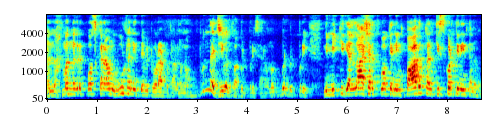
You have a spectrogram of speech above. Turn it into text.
ನನ್ನ ಅಹಮದ್ ನಗರಕ್ಕೋಸ್ಕರ ಅವನು ಊಟ ನಿದ್ದೆ ಬಿಟ್ಟು ಓಡಾಡ್ಬಿಟ್ಟವನು ಅವನೊಬ್ಬನ್ನ ಜೀವಂತವಾಗಿ ಬಿಟ್ಬಿಡಿ ಸರ್ ಅವನೊಬ್ಬನ ಬಿಟ್ಬಿಡಿ. ನಿಮ್ಮ ಮಿಕ್ಕಿದ ಎಲ್ಲ ಷರತ್ಗೆ ಓಕೆ ನಿಮ್ಮ ಪಾದಕ್ಕೆ ನಾನು ಕಿಸ್ ಕೊಡ್ತೀನಿ ಅಂತ ನಾವು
